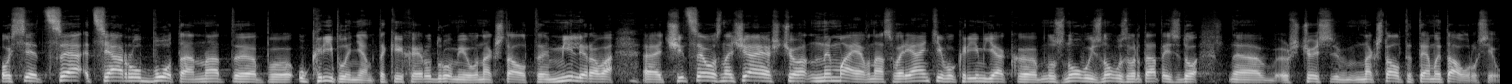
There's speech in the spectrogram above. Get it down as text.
Ось ця, ця робота над е, укріпленням таких аеродромів на кшталт Міллерова. е, Чи це означає, що немає в нас варіантів, окрім як е, ну знову і знову звертатись до е, щось на кшталт теми Таурусів?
